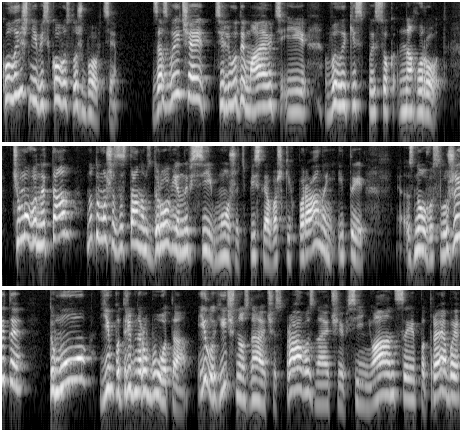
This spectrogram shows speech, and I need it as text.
колишні військовослужбовці. Зазвичай ці люди мають і великий список нагород. Чому вони там? Ну тому що за станом здоров'я не всі можуть після важких поранень іти знову служити. Тому їм потрібна робота. І логічно, знаючи справу, знаючи всі нюанси, потреби,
